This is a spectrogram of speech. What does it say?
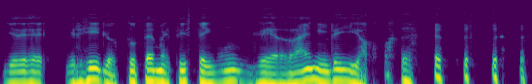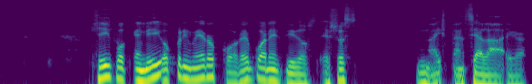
y dije, Virgilio, tú te metiste en un gran lío. sí, porque el lío primero correr 42, eso es una distancia larga.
